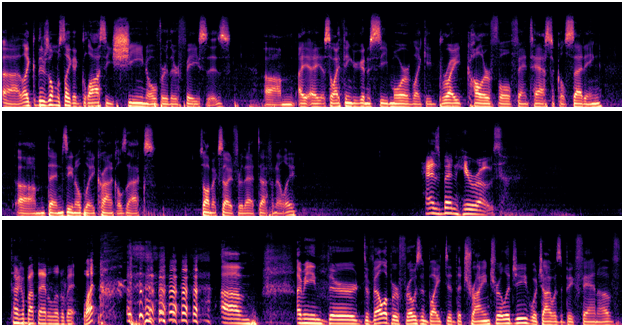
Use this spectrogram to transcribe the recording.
uh, like there's almost like a glossy sheen over their faces. Um, I, I, so I think you're going to see more of like a bright, colorful, fantastical setting um, than Xenoblade Chronicles X. So I'm excited for that, definitely. Has been Heroes. Talk about that a little bit. What? I mean, their developer Frozenbyte did the Trine trilogy, which I was a big fan of.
